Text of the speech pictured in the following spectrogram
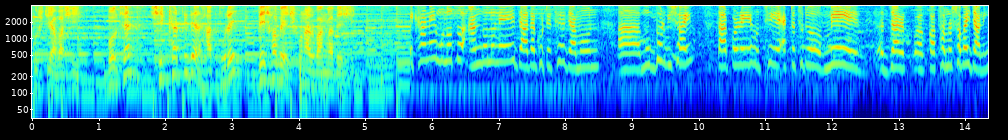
কুষ্টিয়াবাসী। বলছেন, শিক্ষার্থীদের হাত ধরেই দেশ হবে সোনার বাংলাদেশ। এখানে মূলত আন্দোলনে যা যা ঘটেছে, যেমন মুগ্ধর বিষয়, তারপরে হচ্ছে একটা ছোট মেয়ে, যার কথা আমরা সবাই জানি।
